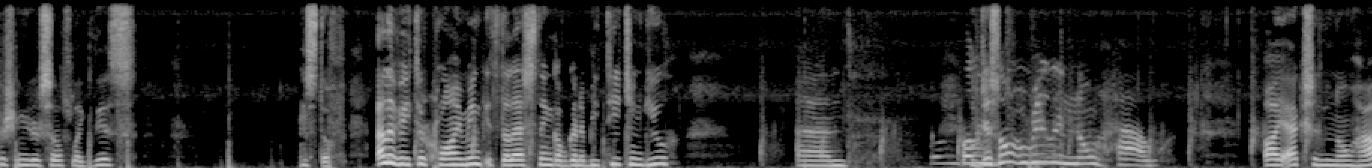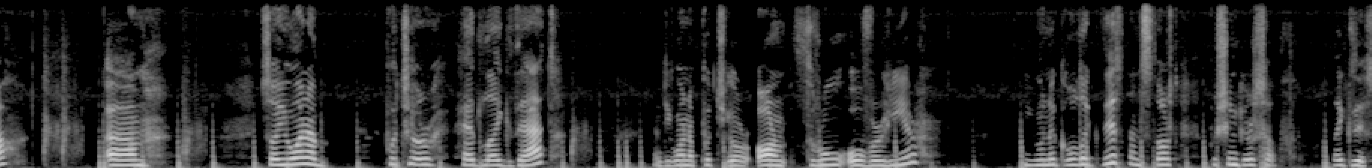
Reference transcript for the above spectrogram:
pushing yourself like this and stuff elevator climbing is the last thing i'm gonna be teaching you and But we just- don't really know how. I actually know how. Um, so you wanna put your head like that, and you wanna put your arm through over here. You wanna go like this and start pushing yourself like this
